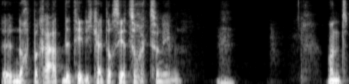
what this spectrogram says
äh, noch beratende Tätigkeit doch sehr zurückzunehmen. Und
